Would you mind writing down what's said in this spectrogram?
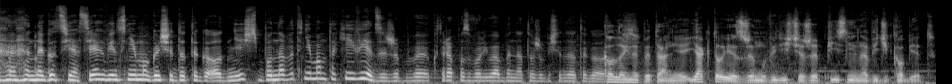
negocjacjach, więc nie mogę się do tego odnieść, bo nawet nie mam takiej wiedzy, żeby, która pozwoliłaby na to, żeby się do tego odnieść. Kolejne pytanie. Jak to jest, że mówiliście, że PiS nienawidzi kobiet?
